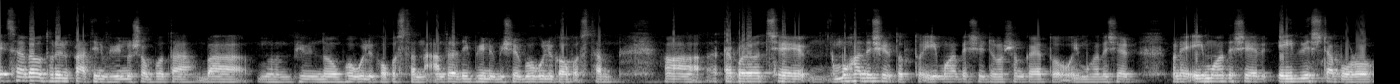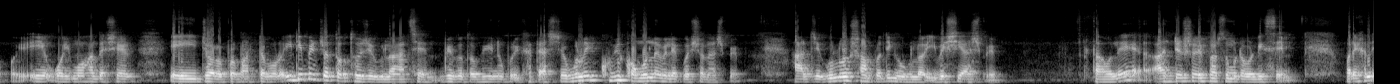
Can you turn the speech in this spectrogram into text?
এছাড়াও ধরেন প্রাচীন বিভিন্ন সভ্যতা বা বিভিন্ন ভৌগোলিক অবস্থান, আন্তর্জাতিক বিভিন্ন বিষয়ে ভৌগোলিক অবস্থান তারপরে হচ্ছে মহাদেশের তথ্য। এই মহাদেশের জনসংখ্যা এত, ওই মহাদেশের মানে এই মহাদেশের এই দেশটা বড়, ওই মহাদেশের এই জলপ্রপাতটা বড়, এই টাইপের যে তথ্য যেগুলো আছে, বিগত বিভিন্ন পরীক্ষাতে আসছে, ওগুলোই খুবই কমন লেভেলে কোয়েশ্চেন আসবে। আর যেগুলো সাম্প্রতিক, ওগুলো বেশি আসবে, তাহলে আন্টারন্যাশনাল পার্সন মোটামুটি সেম বাট এখানে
